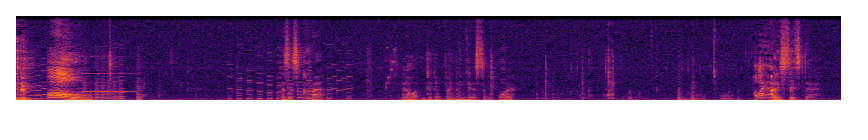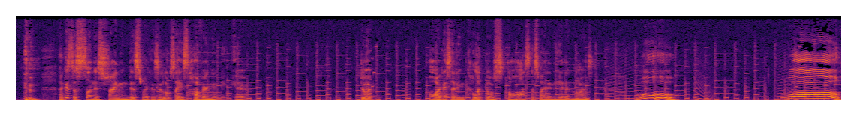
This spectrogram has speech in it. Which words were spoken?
oh! This is crap. You know what? I'm taking a break. Let me get a sip of water. I like how he sits there. I guess the sun is shining this way because it looks like it's hovering in the air. Do it. Oh, I guess I didn't collect those stars. That's why I didn't hear that noise. Woohoo! Whoa!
